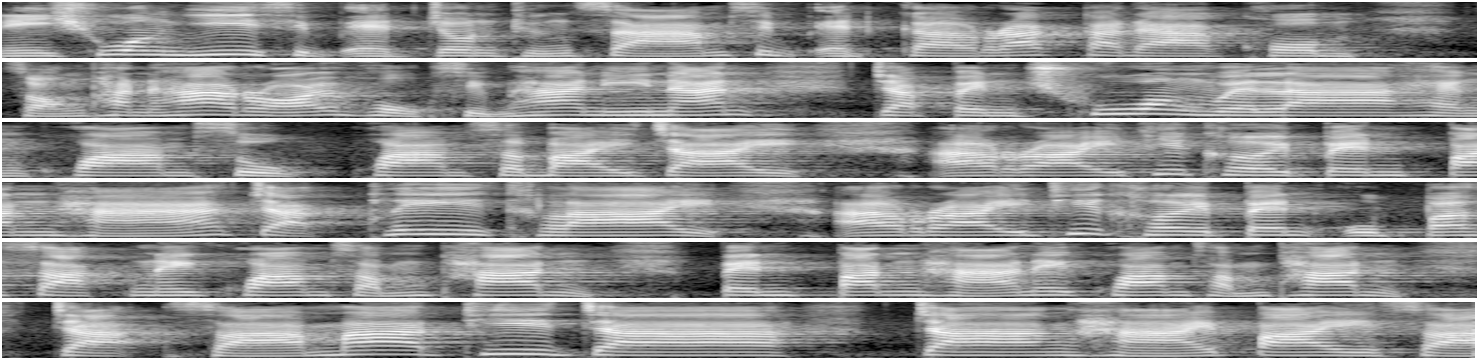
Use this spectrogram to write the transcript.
ในช่วง 21 จนถึง 31 กรกฎาคม 2565 นี้นั้น จะเป็นช่วงเวลาแห่งความสุขความสบายใจ อะไรที่เคยเป็นปัญหาจะคลี่คลาย อะไรที่เคยเป็นอุปสรรคในความสัมพันธ์ เป็นปัญหาในความสัมพันธ์ จะสามารถที่จะจางหายไปสา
